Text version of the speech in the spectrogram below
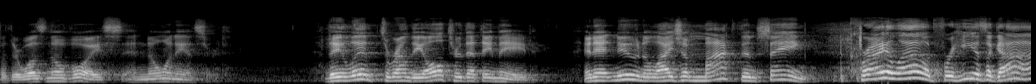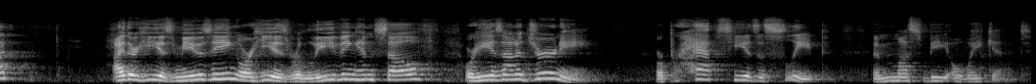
But there was no voice, and no one answered. They limped around the altar that they made. And at noon, Elijah mocked them, saying, Cry aloud, for he is a God. Either he is musing, or he is relieving himself, or he is on a journey, or perhaps he is asleep and must be awakened.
